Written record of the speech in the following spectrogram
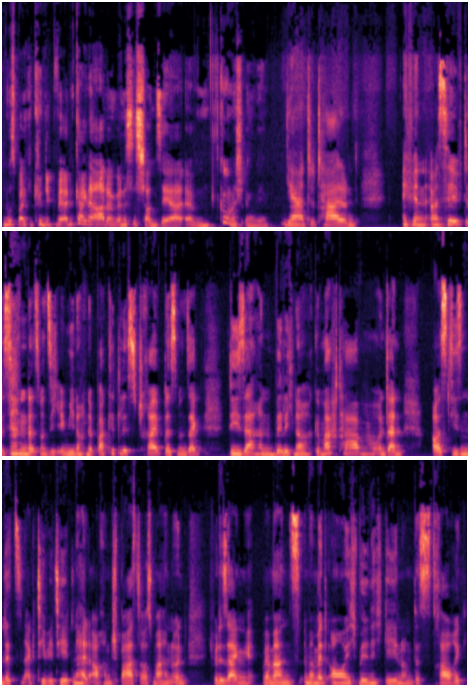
muss bald gekündigt werden, keine Ahnung. Und es ist schon sehr ähm, komisch irgendwie. Ja, total. Und ich finde, was hilft, ist dann, dass man sich irgendwie noch eine Bucketlist schreibt, dass man sagt, die Sachen will ich noch gemacht haben und dann aus diesen letzten Aktivitäten halt auch einen Spaß draus machen. Und ich würde sagen, wenn man es immer mit, oh, ich will nicht gehen und das ist traurig,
